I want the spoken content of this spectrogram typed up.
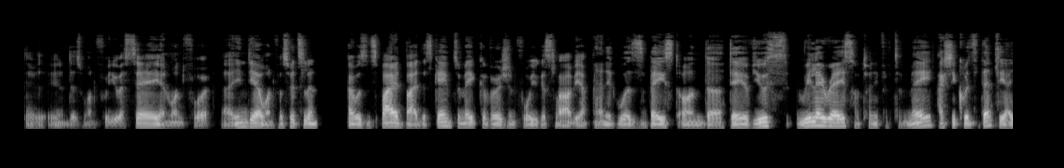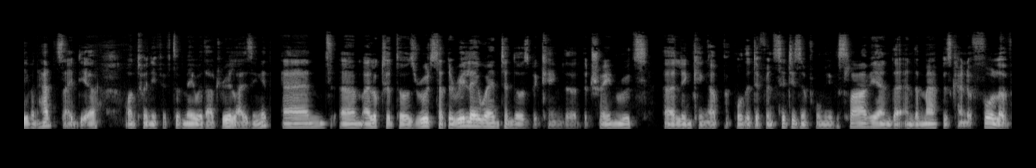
there, there's one for usa and one for uh, india one for switzerland I was inspired by this game to make a version for Yugoslavia. And it was based on the Day of Youth relay race on 25th of May. Actually, coincidentally, I even had this idea on 25th of May without realizing it. And um, I looked at those routes that the relay went, and those became the, the train routes uh, linking up all the different cities in former Yugoslavia, and the and the map is kind of full of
